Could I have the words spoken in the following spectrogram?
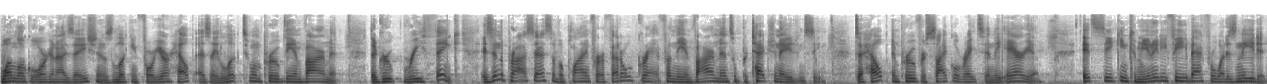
One local organization is looking for your help as they look to improve the environment. The group Rethink is in the process of applying for a federal grant from the Environmental Protection Agency to help improve recycle rates in the area. It's seeking community feedback for what is needed.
